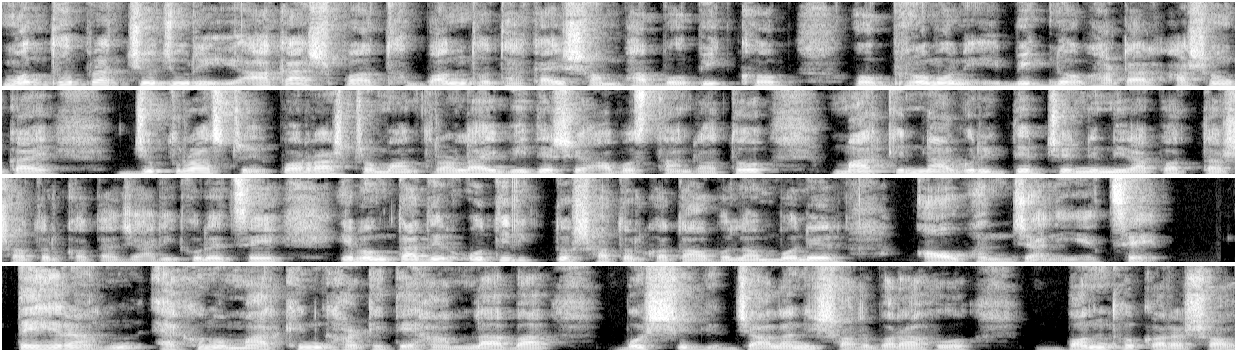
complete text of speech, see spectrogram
মধ্যপ্রাচ্য জুড়ে আকাশপথ বন্ধ থাকায় সম্ভাব্য বিক্ষোভ ও ভ্রমণে বিঘ্ন ঘটার আশঙ্কায় যুক্তরাষ্ট্রের পররাষ্ট্র মন্ত্রণালয় বিদেশে অবস্থানরত মার্কিন নাগরিকদের জন্য নিরাপত্তা সতর্কতা জারি করেছে এবং তাদের অতিরিক্ত সতর্কতা অবলম্বনের আহ্বান জানিয়েছে। তেহরান এখনও মার্কিন ঘাঁটিতে হামলা বা বৈশ্বিক জ্বালানি সরবরাহ বন্ধ করা সহ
